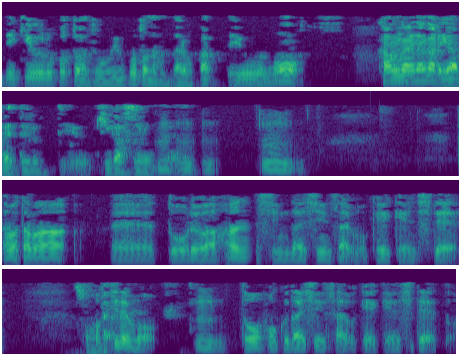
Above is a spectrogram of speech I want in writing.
できうることはどういうことなんだろうかっていうのを考えながらやれてるっていう気がするんうんだよね。うんうん。うん。たまたま、えーっと、俺は阪神大震災も経験して、ねっちでも、うん、東北大震災を経験して、と。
